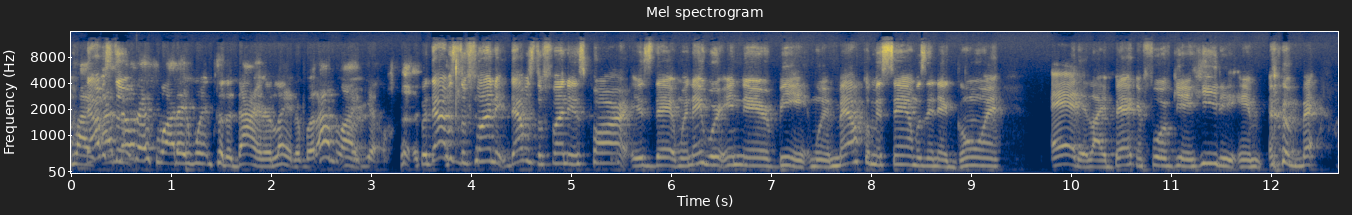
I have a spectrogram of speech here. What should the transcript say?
Like that was I the know that's why they went to the diner later, but I'm like, yo, but that was the funny that was the funniest part is that when they were in there being when Malcolm and Sam was in there going at it like back and forth getting heated and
